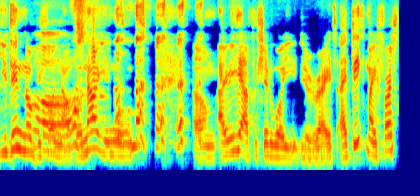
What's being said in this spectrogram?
You didn't know before Aww. now, but now you know. Um, I really appreciate what you do, right? I think my first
